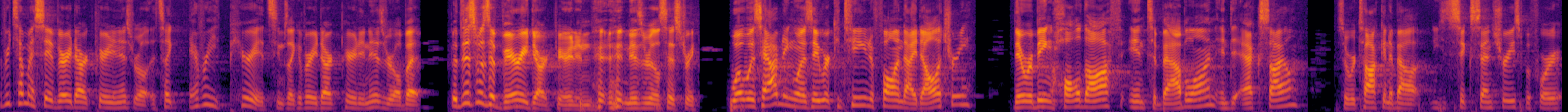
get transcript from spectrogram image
Every time I say a very dark period in Israel, it's like every period seems like a very dark period in Israel, but, but this was a very dark period in, in Israel's history. What was happening was they were continuing to fall into idolatry. They were being hauled off into Babylon, into exile. So we're talking about six centuries before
